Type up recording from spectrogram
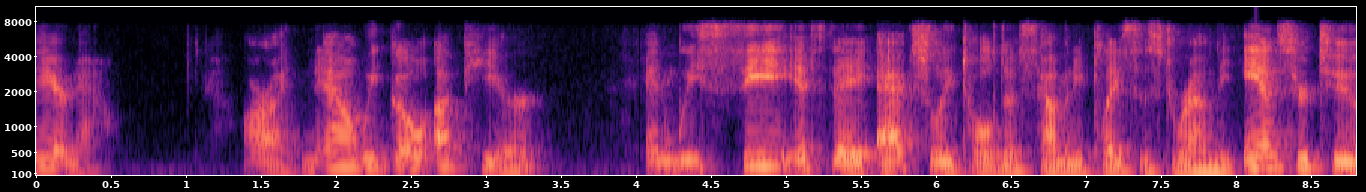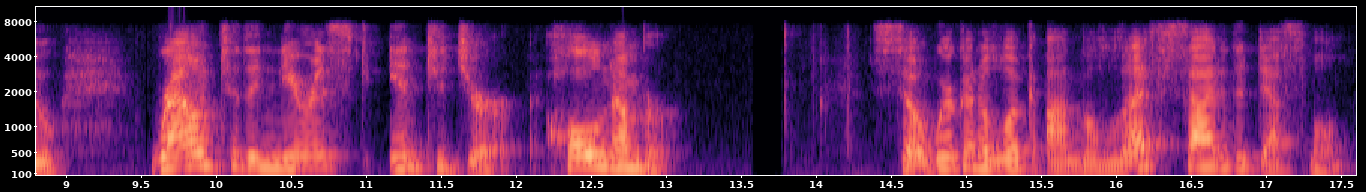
There now. All right, now we go up here and we see if they actually told us how many places to round the answer to. Round to the nearest integer, whole number. So we're going to look on the left side of the decimal.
